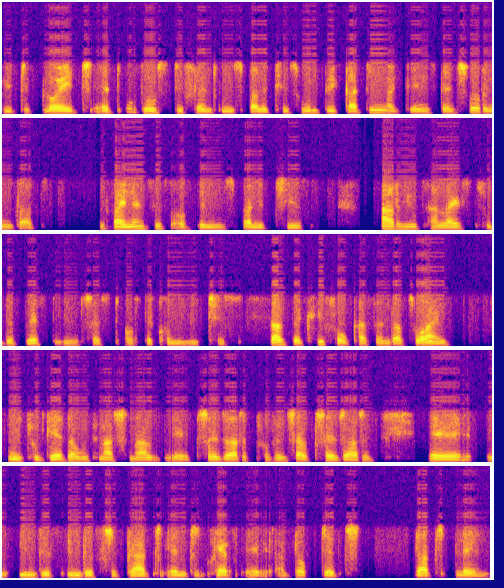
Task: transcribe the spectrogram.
be deployed at those different municipalities will be guarding against ensuring that the finances of the municipalities are utilized to the best interest of the communities. That's the key focus, and that's why we, together with national uh, treasury, provincial treasury, uh, in this in this regard, and have uh, adopted that plan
